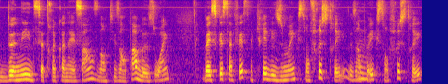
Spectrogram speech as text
donner cette reconnaissance dont ils ont tant besoin, bien, ce que ça fait, ça crée des humains qui sont frustrés, des employés qui sont frustrés,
